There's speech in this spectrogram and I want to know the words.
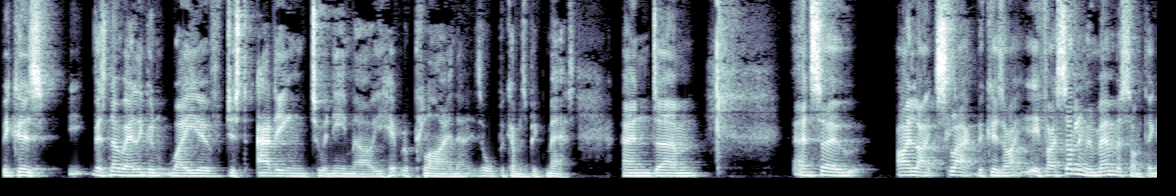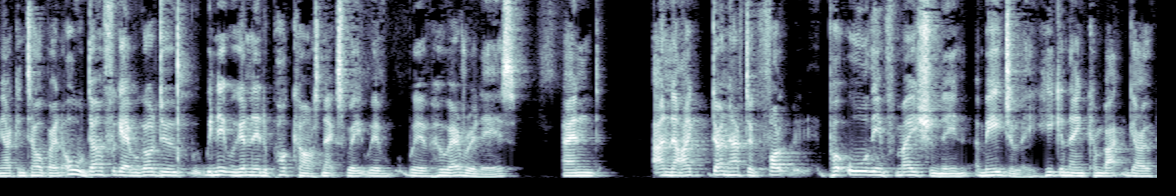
because there's no elegant way of just adding to an email. You hit reply and then it all becomes a big mess. And um, and so I like Slack because I, if I suddenly remember something, I can tell Ben, oh, don't forget, we've got to do, we need, we're going to need a podcast next week with, with whoever it is. And, and I don't have to follow, put all the information in immediately. He can then come back and go,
